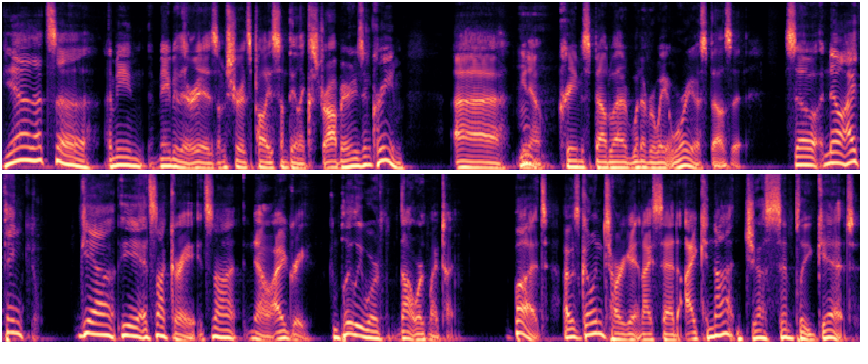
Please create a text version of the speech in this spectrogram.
Yeah, that's a. I mean, maybe there is. I'm sure it's probably something like strawberries and cream. Uh, you Mm. know, cream spelled whatever, whatever way Oreo spells it. So no, I think yeah, yeah, it's not great. It's not. No, I agree. Completely worth not worth my time. But I was going to Target and I said I cannot just simply get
